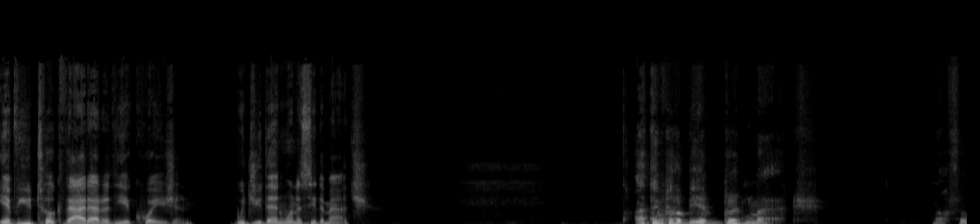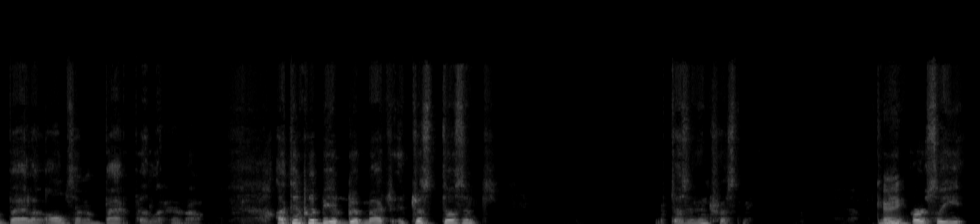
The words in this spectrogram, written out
if you took that out of the equation, would you then want to see the match? I think it'll be a good match. No, I feel bad. I almost like I'm backpedaling here now. I think it'll be a good match. It just doesn't. It doesn't interest me. Okay. Me personally,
